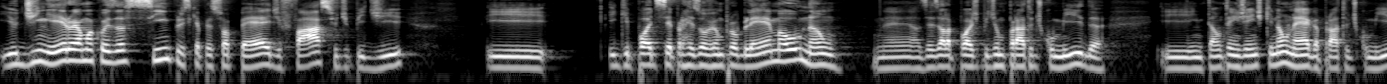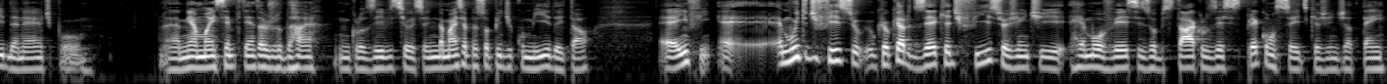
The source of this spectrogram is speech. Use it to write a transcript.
e, e o dinheiro é uma coisa simples que a pessoa pede, fácil de pedir e, e que pode ser para resolver um problema ou não. Né? Às vezes ela pode pedir um prato de comida e então tem gente que não nega prato de comida, né? Tipo, é, minha mãe sempre tenta ajudar, inclusive se, ainda mais se a pessoa pedir comida e tal. É, enfim, é, é, muito difícil. O que eu quero dizer é que é difícil a gente remover esses obstáculos, esses preconceitos que a gente já tem.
